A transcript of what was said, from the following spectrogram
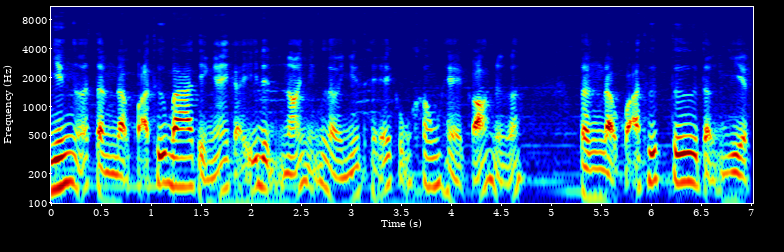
nhưng ở tầng đạo quả thứ ba thì ngay cả ý định nói những lời như thế cũng không hề có nữa. Tầng đạo quả thứ tư tận diệt.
